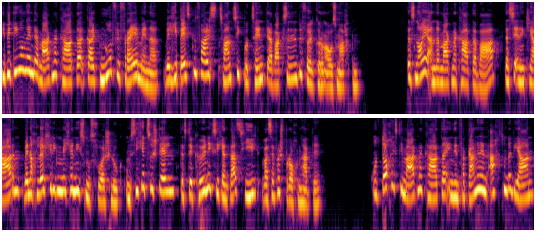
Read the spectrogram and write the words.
Die Bedingungen der Magna Carta galten nur für freie Männer, welche bestenfalls 20 Prozent der erwachsenen Bevölkerung ausmachten. Das Neue an der Magna Carta war, dass sie einen klaren, wenn auch löcherigen Mechanismus vorschlug, um sicherzustellen, dass der König sich an das hielt, was er versprochen hatte. Und doch ist die Magna Carta in den vergangenen 800 Jahren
